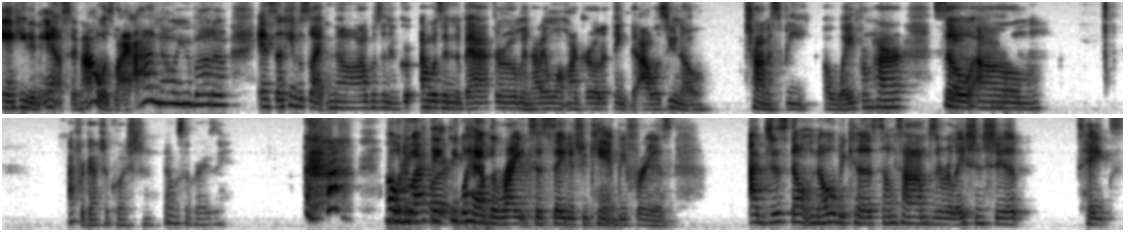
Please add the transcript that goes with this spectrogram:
and he didn't answer. And I was like, I know you better. And so he was like, No, I was in a gr- I was in the bathroom and I didn't want my girl to think that I was, you know, trying to speak away from her. So um I forgot your question. That was so crazy. Oh, do I think people have the right to say that you can't be friends? I just don't know because sometimes the relationship takes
